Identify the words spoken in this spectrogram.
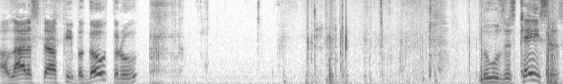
a lot of stuff people go through loses cases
